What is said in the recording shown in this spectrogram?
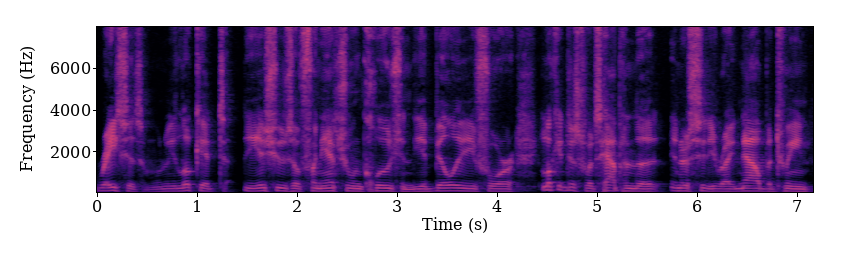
racism, when we look at the issues of financial inclusion, the ability for look at just what's happened in the inner city right now between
